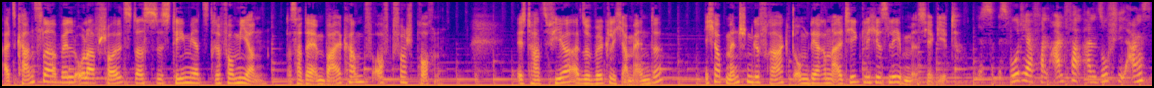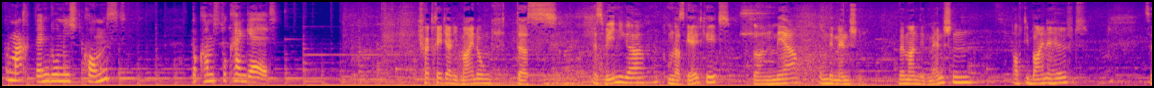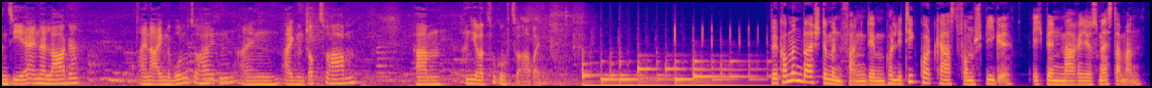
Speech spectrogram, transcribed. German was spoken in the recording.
Als Kanzler will Olaf Scholz das System jetzt reformieren. Das hat er im Wahlkampf oft versprochen. Ist Hartz IV also wirklich am Ende? Ich habe Menschen gefragt, um deren alltägliches Leben es hier geht. Es, es wurde ja von Anfang an so viel Angst gemacht, wenn du nicht kommst, bekommst du kein Geld. Ich vertrete ja die Meinung, dass es weniger um das Geld geht, sondern mehr um den Menschen. Wenn man den Menschen auf die Beine hilft, sind sie eher in der Lage, eine eigene Wohnung zu halten, einen eigenen Job zu haben, ähm, an ihrer Zukunft zu arbeiten. Willkommen bei Stimmenfang, dem Politikpodcast vom Spiegel. Ich bin Marius Mestermann.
